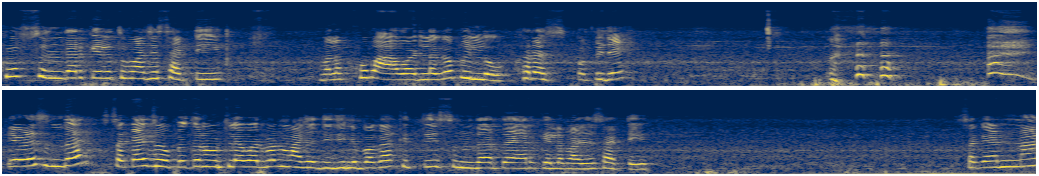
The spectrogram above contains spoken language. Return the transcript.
खूप सुंदर केलं तू माझ्यासाठी. मला खूप आवडलं ग पिल्लू. खरंच पप्पी दे. एवढं सुंदर. सकाळी झोपेतून उठल्याबरोबर माझ्या दिदीने बघा किती सुंदर तयार केलं माझ्यासाठी. सगळ्यांना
